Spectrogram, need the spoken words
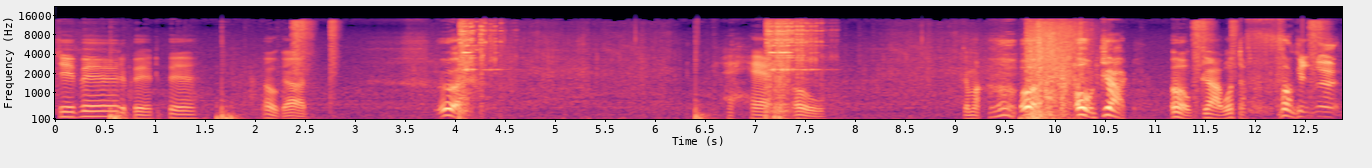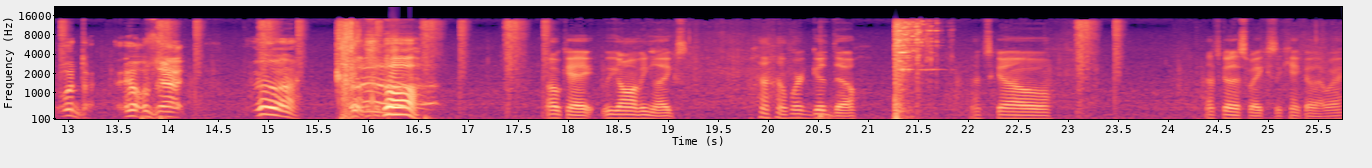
dip dip dip dip. Oh god. Ugh. Heh oh. Come on. Oh, oh god. Oh god, what the fuck is that? What the hell is that? Ugh. Oh. Okay, we don't have any legs. We're good though. Let's go. Let's go this way because we can't go that way.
